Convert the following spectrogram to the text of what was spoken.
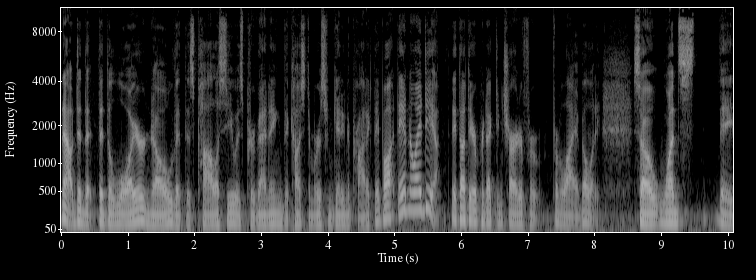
Now, did the, did the lawyer know that this policy was preventing the customers from getting the product they bought? They had no idea. They thought they were protecting Charter for, from liability. So once they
